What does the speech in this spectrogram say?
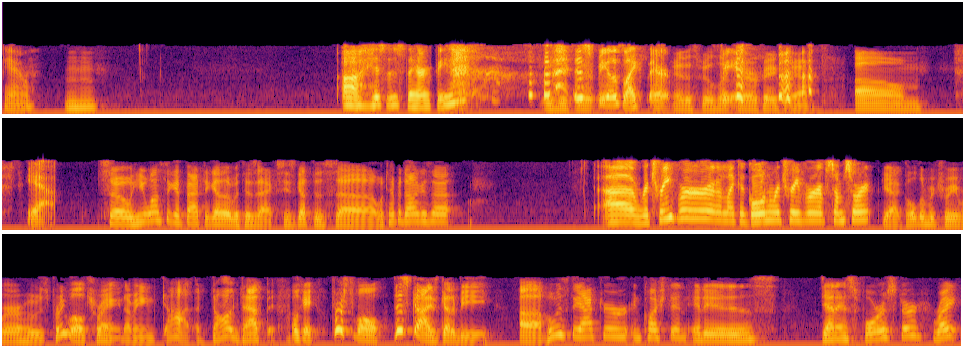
Yeah. Mm-hmm. Ah, is this therapy? this this it? feels like therapy. Yeah, this feels like therapy. yeah. Um. Yeah. So he wants to get back together with his ex. He's got this. Uh, what type of dog is that? Uh, retriever, like a golden retriever of some sort. Yeah, golden retriever who's pretty well trained. I mean, God, a dog that big. Okay, first of all, this guy's got to be. Uh, who is the actor in question? It is Dennis Forrester, right?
